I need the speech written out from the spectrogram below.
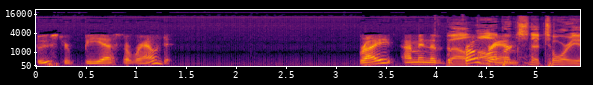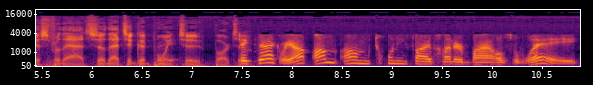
booster BS around it? Right? I mean, the, the Well, program Auburn's notorious for that, so that's a good point too, Bartoo. exactly. I'm I'm I'm 2,500 miles away,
